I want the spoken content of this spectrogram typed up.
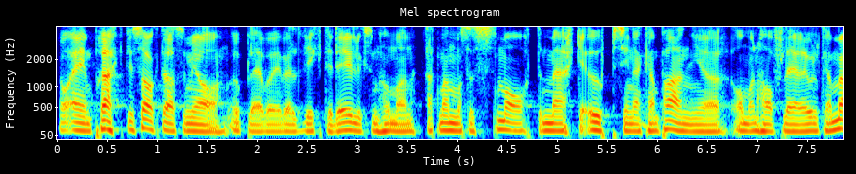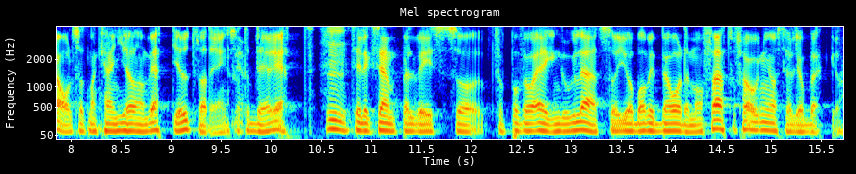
Och en praktisk sak där som jag upplever är väldigt viktig, det är ju liksom hur man, att man måste smart märka upp sina kampanjer om man har flera olika mål så att man kan göra en vettig utvärdering så att det blir rätt. Mm. Till exempelvis så, på vår egen Google Ads så jobbar vi både med offertförfrågningar och säljer böcker.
